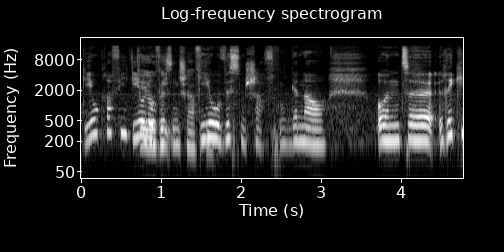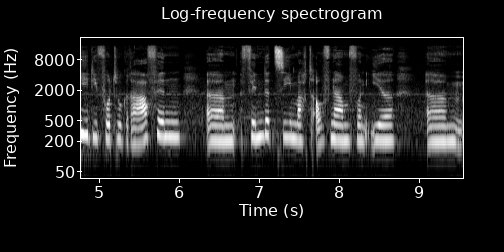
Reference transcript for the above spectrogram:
Geografie, Geologie, Geowissenschaften. Geowissenschaften, genau. Und äh, Ricky, die Fotografin, ähm, findet sie, macht Aufnahmen von ihr. Ähm,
